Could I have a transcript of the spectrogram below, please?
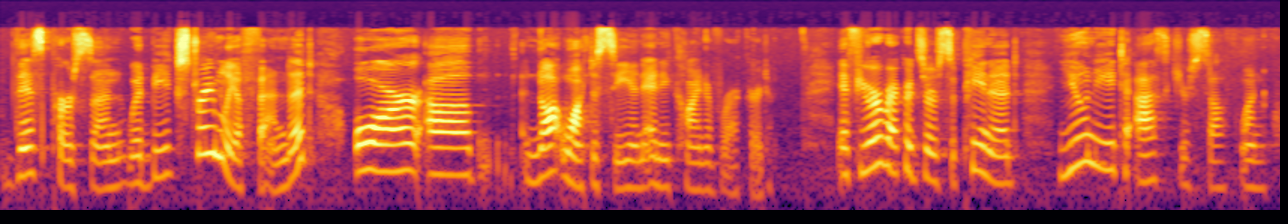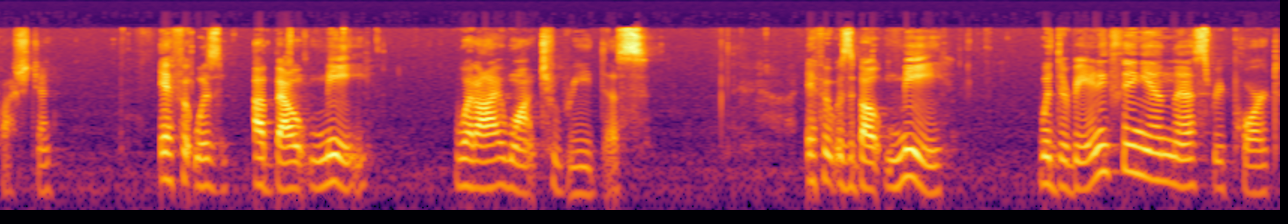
this person would be extremely offended or uh, not want to see in any kind of record. If your records are subpoenaed, you need to ask yourself one question. If it was about me, would I want to read this? If it was about me, would there be anything in this report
